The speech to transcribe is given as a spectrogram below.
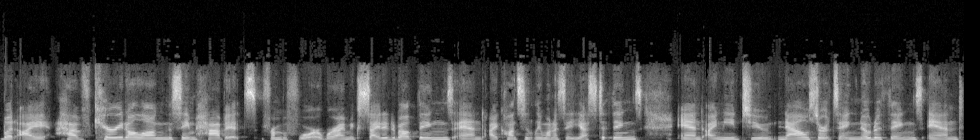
but I have carried along the same habits from before where I'm excited about things and I constantly want to say yes to things. And I need to now start saying no to things. And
